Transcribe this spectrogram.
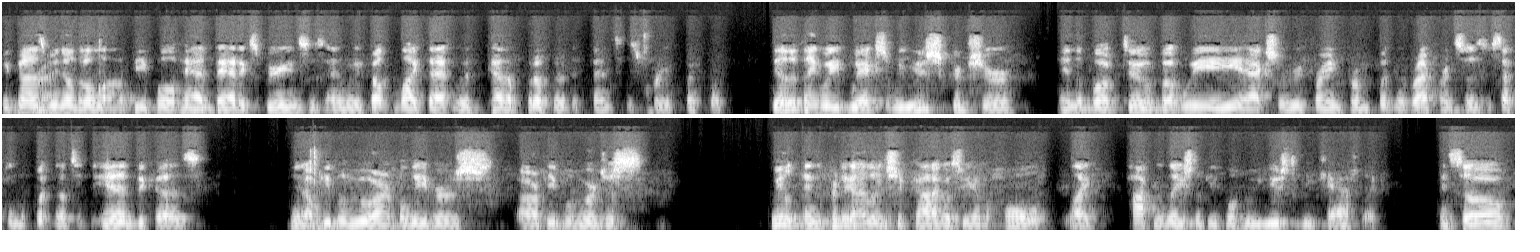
because right. we know that a lot of people have had bad experiences and we felt like that would kind of put up their defenses pretty quickly. The other thing we, we actually we use scripture in the book too, but we actually refrain from putting the references except in the footnotes at the end because you know people who aren't believers are people who are just we and particularly I live in Chicago, so you have a whole like population of people who used to be Catholic, and so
